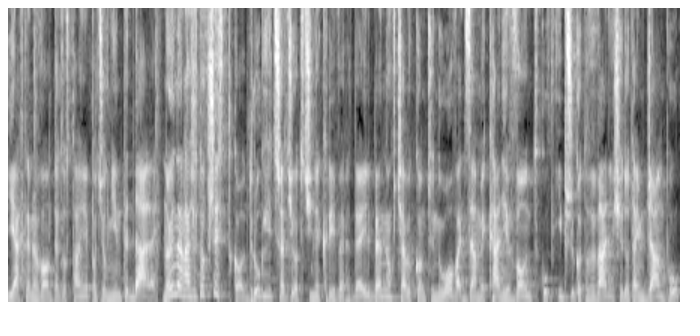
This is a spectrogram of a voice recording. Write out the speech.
jak ten wątek zostanie pociągnięty dalej. No i na razie to wszystko. Drugi i trzeci odcinek Riverdale będą chciały kontynuować zamykanie wątków i przygotowywanie się do time jumpu.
